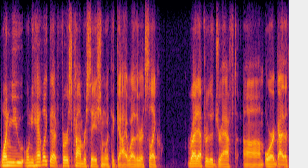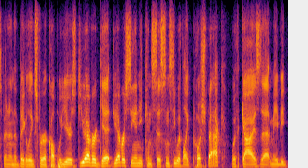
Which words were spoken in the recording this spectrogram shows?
when you when you have like that first conversation with a guy, whether it's like right after the draft um, or a guy that's been in the big leagues for a couple years do you ever get do you ever see any consistency with like pushback with guys that maybe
